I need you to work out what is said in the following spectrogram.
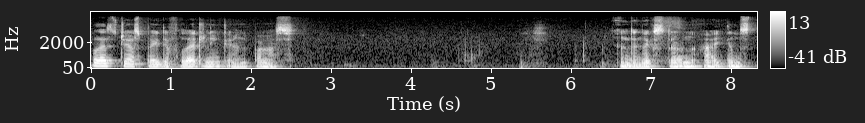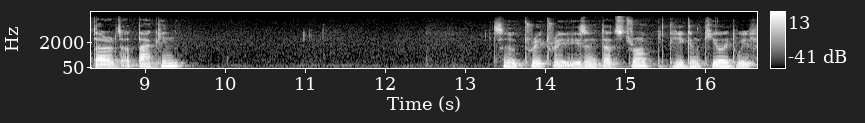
let's just play the fledgling and pass. And the next turn I can start attacking. So 3-3 isn't that strong he can kill it with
